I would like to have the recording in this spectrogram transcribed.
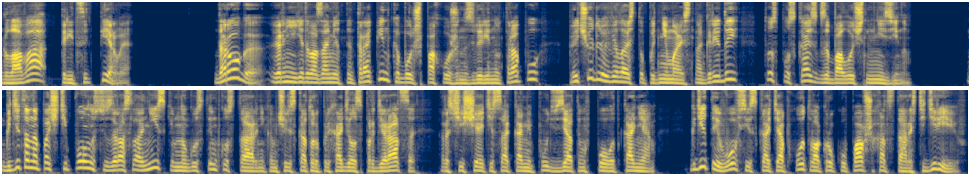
Глава 31. Дорога, вернее, едва заметная тропинка, больше похожая на звериную тропу, причудливо велась то поднимаясь на гряды, то спускаясь к заболоченным низинам. Где-то она почти полностью заросла низким, но густым кустарником, через который приходилось продираться, расчищая тесаками путь взятым в повод коням, где-то и вовсе искать обход вокруг упавших от старости деревьев.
